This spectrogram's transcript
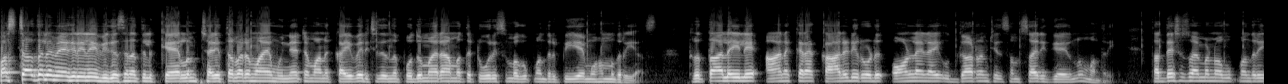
പശ്ചാത്തല മേഖലയിലെ വികസനത്തിൽ കേരളം ചരിത്രപരമായ മുന്നേറ്റമാണ് കൈവരിച്ചതെന്ന് പൊതുമരാമത്ത് ടൂറിസം വകുപ്പ് മന്ത്രി പി എ മുഹമ്മദ് റിയാസ്. തൃത്താലയിലെ ആനക്കര കാലടി റോഡ് ഓൺലൈനായി ഉദ്ഘാടനം ചെയ്ത് സംസാരിക്കുകയായിരുന്നു മന്ത്രി. തദ്ദേശ സ്വയംഭരണ വകുപ്പ് മന്ത്രി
